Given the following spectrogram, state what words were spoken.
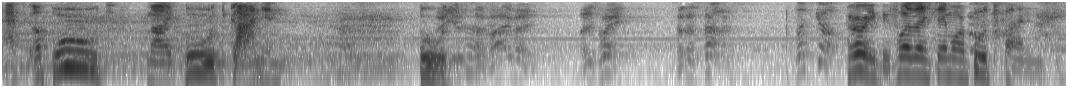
Ask a boot! My boot cannon! Boot! You survivors, this way, to the cellars. Let's go. Hurry before they say more boot puns.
